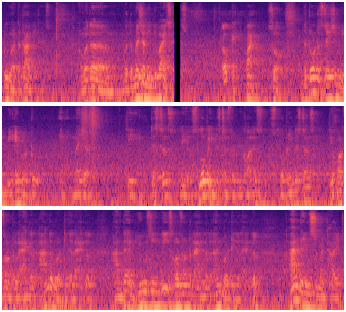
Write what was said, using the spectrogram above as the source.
to where the target is the with the measuring devices okay fine so the total station will be able to you know measure the distance the sloping distance that we call is sloping distance the horizontal angle and the vertical angle and then using these horizontal angle and vertical angle and the instrument height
